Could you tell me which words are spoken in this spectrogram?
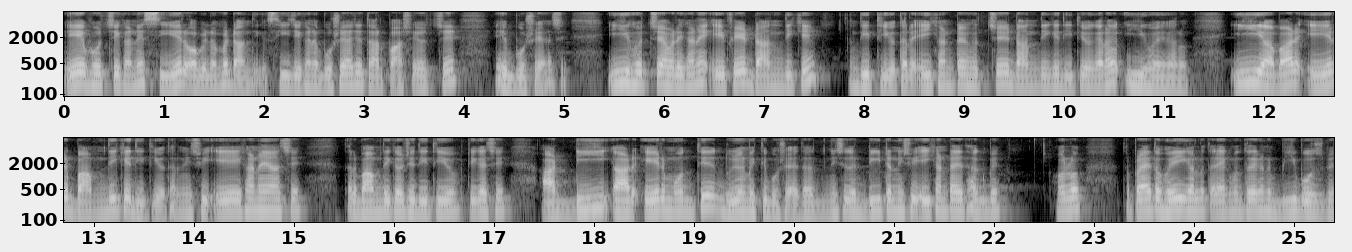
এফ হচ্ছে এখানে সি এর অবিলম্বে ডান দিকে। সি যেখানে বসে আছে, তার পাশে হচ্ছে এফ বসে আছে। ই হচ্ছে আবার এখানে এফ এর ডান দিকে দ্বিতীয়। তাহলে এইখানটায় হচ্ছে ডান দিকে দ্বিতীয় গেল ই হয়ে গেল। ই আবার এর বাম দিকে দ্বিতীয়। তাহলে নিশ্চয়ই এ এখানে আছে। তাহলে বাম দিকে হচ্ছে দ্বিতীয়, ঠিক আছে? আর ডি আর এর মধ্যে দুজন ব্যক্তি বসে আছে। তাহলে নিশ্চয়ই ডিটা নিশ্চয়ই এইখানটায় থাকবে। হলো। তো প্রায় তো হয়েই গেল, তাহলে একমাত্র এখানে বি বসবে।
